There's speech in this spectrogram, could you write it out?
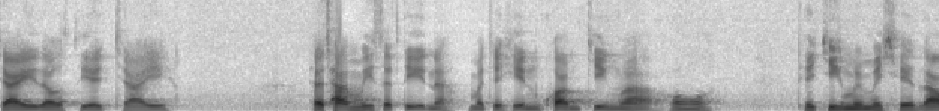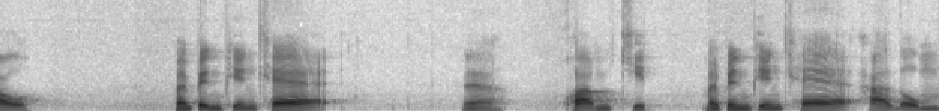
ใจเราเสียใจ แต่ถ้ามีสตินะมันจะเห็นความจริงว่าโอ้ที่จริงมันไม่ใช่เรา มันเป็นเพียงแค่นะความคิดมันเป็นเพียงแค่อารมณ์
